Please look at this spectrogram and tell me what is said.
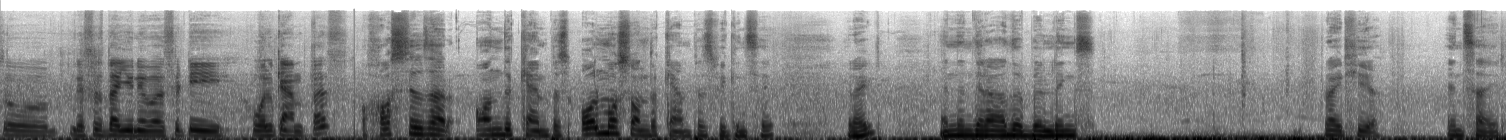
So this is the university whole campus. Hostels are on the campus, almost on the campus, we can say, right? And then there are other buildings right here inside.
